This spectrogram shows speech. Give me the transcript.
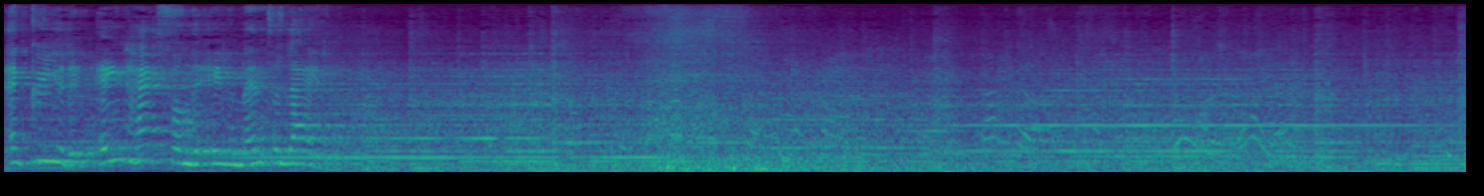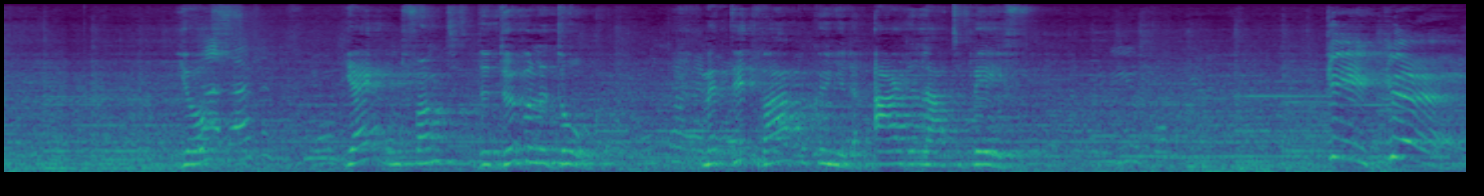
en kun je de eenheid van de elementen leiden. Joost, jij ontvangt de dubbele dolk. Met dit wapen kun je de aarde laten beven. Kikken!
